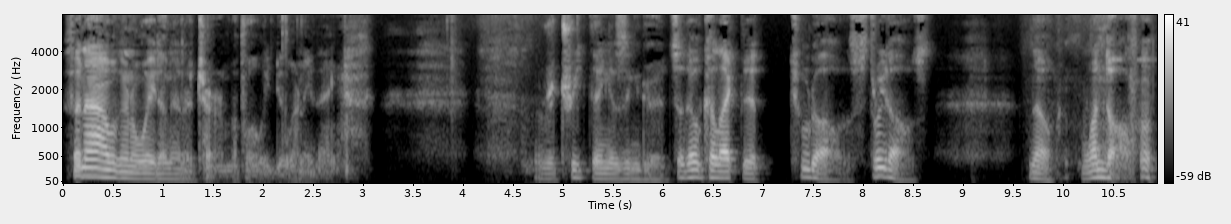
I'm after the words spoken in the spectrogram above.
for now we're going to wait another turn before we do anything. The retreat thing isn't good. So they'll collect the $2, $3. No, $1.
